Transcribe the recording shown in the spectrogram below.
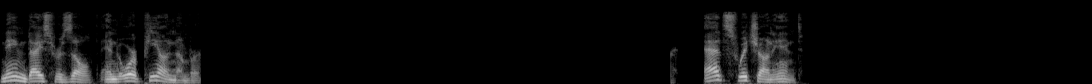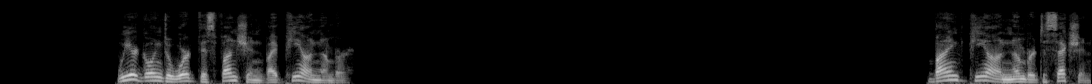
Name dice result and or peon number. Add switch on int. We are going to work this function by peon number. Bind peon number to section.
